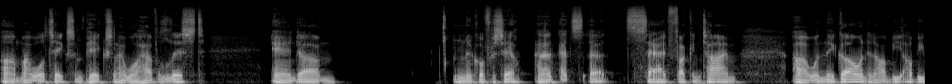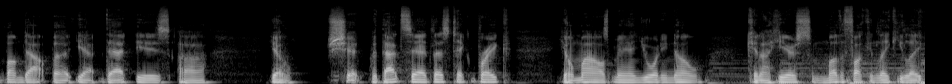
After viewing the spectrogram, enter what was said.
Um, I will take some pics and I will have a list. And um, I'm going to go for sale. Uh, that's a sad fucking time uh, when they go, and I'll be I'll be bummed out. But yeah, that is uh, yo shit. With that said, let's take a break. Yo, Miles, man, you already know. Can I hear some motherfucking Lakey Lake?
